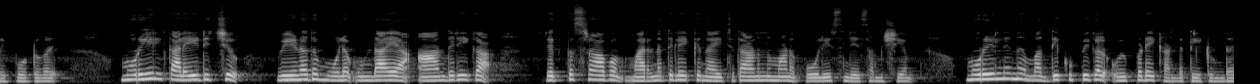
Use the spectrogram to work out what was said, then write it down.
റിപ്പോർട്ടുകൾ. മുറിയിൽ തലയിടിച്ചു വീണതുമൂലം ഉണ്ടായ ആന്തരിക രക്തസ്രാവം മരണത്തിലേക്ക് നയിച്ചതാണെന്നുമാണ് പോലീസിന്റെ സംശയം. മുറിയിൽ നിന്ന് മദ്യക്കുപ്പികൾ ഉൾപ്പെടെ കണ്ടെത്തിയിട്ടുണ്ട്.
